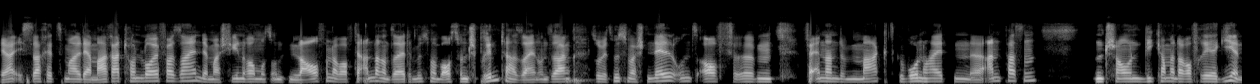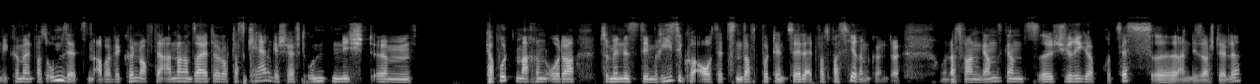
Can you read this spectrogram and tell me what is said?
ja, ich sage jetzt mal, der Marathonläufer sein, der Maschinenraum muss unten laufen, aber auf der anderen Seite müssen wir aber auch so ein Sprinter sein und sagen, so jetzt müssen wir schnell uns auf ähm, verändernde Marktgewohnheiten äh, anpassen und schauen, wie kann man darauf reagieren, wie können wir etwas umsetzen. Aber wir können auf der anderen Seite doch das Kerngeschäft unten nicht ähm, kaputt machen oder zumindest dem Risiko aussetzen, dass potenziell etwas passieren könnte. Und das war ein ganz, ganz äh, schwieriger Prozess äh, an dieser Stelle,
